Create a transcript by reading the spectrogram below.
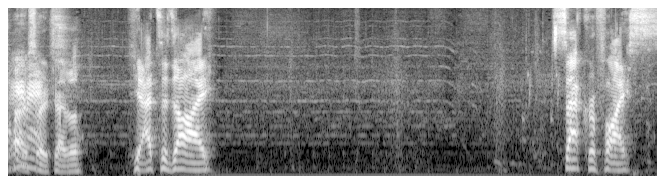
sorry, Trevor. He had to die. Sacrifice.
